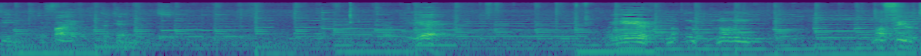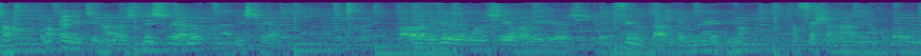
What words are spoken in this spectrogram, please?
15 to 5 to 10 minutes. Yeah. We're here. Nothing, nothing, no filter, no editing. I just this way I do, and this way I do. A lot of the videos I want to see over the years, been filtered, been made, you know, professional, you know, going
